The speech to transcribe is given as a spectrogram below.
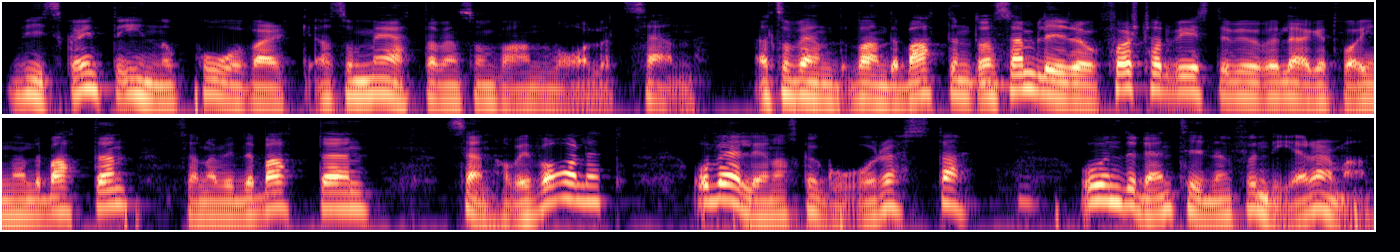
vi ska inte in och påverka, alltså mäta vem som vann valet sen. Alltså vem vann debatten. Utan sen blir det, först hade vi visste vi hur läget var innan debatten, sen har vi debatten, sen har vi valet och väljarna ska gå och rösta. Och under den tiden funderar man.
